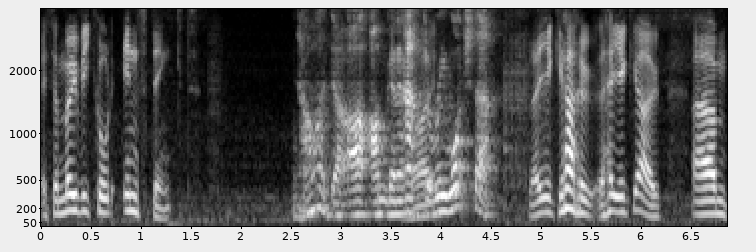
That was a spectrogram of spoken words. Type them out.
It's a movie called Instinct. No, I don't. I, I'm going to have to Right. rewatch that. There you go. There you go. Um,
